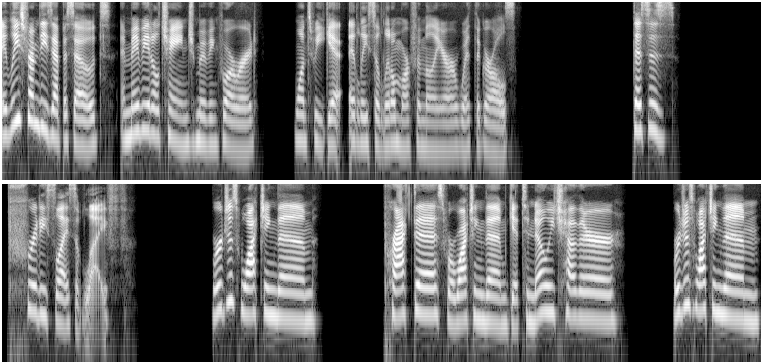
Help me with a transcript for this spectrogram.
at least from these episodes, and maybe it'll change moving forward once we get at least a little more familiar with the girls. This is pretty slice of life. We're just watching them practice, we're watching them get to know each other. We're just watching them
